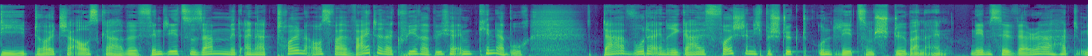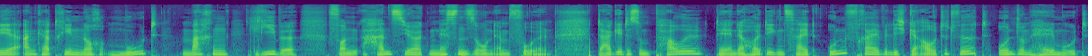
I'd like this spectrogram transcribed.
Die deutsche Ausgabe findet ihr zusammen mit einer tollen Auswahl weiterer queerer Bücher im Kinderbuch. Da wurde ein Regal vollständig bestückt und lädt zum Stöbern ein. Neben Silvera hat mir Ann-Kathrin noch Mut, Machen, Liebe von Hans-Jörg Nessensohn empfohlen. Da geht es um Paul, der in der heutigen Zeit unfreiwillig geoutet wird, und um Helmut,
